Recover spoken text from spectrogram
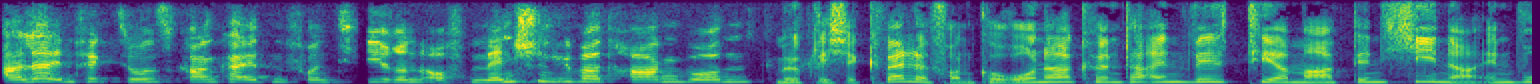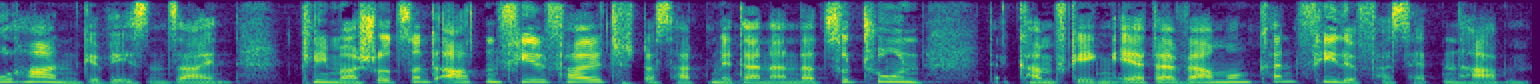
aller Infektionskrankheiten von Tieren auf Menschen übertragen worden. Mögliche Quelle von Corona könnte ein Wildtiermarkt in China, in Wuhan gewesen sein. Klimaschutz und Artenvielfalt, das hat miteinander zu tun. Der Kampf gegen Erderwärmung kann viele Facetten haben.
